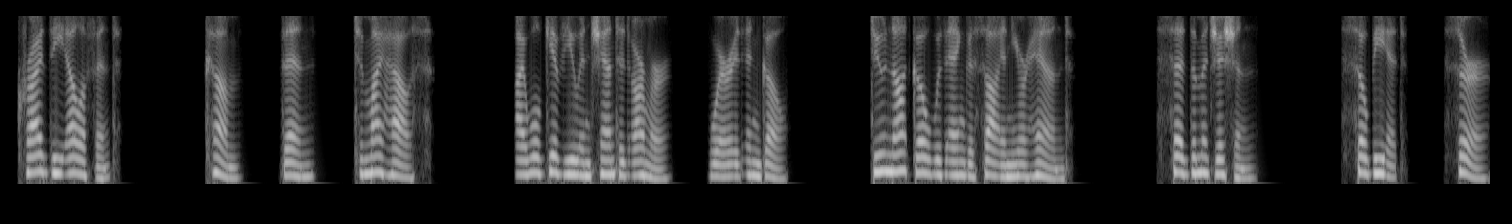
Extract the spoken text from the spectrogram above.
cried the elephant. Come, then, to my house. I will give you enchanted armor, wear it and go. Do not go with Angasa in your hand, said the magician. So be it, sir.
